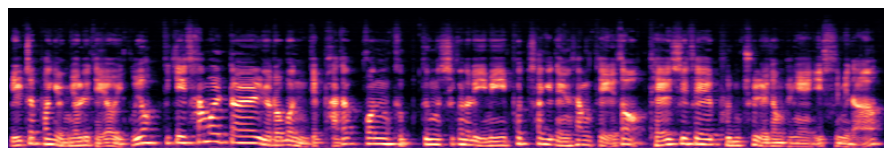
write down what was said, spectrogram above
밀접하게 연결이 되어 있고요. 특히 3월달 여러분 이제 바닥권 급등 시그널이 이미 포착이 된 상태에서 대시세 분출 예정 중에 있습니다.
